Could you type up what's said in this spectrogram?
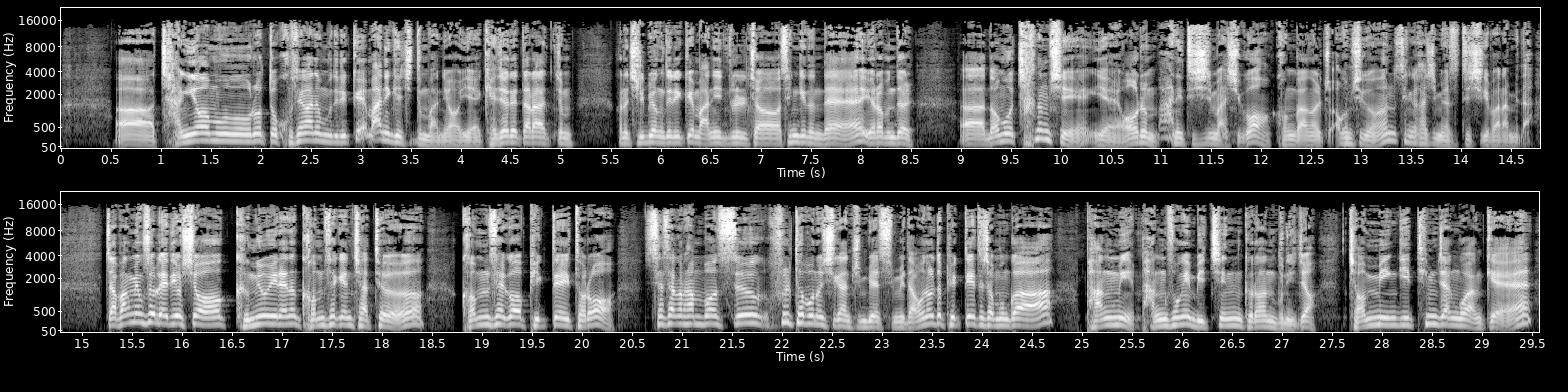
아, 장염으로 또 고생하는 분들이 꽤 많이 계시더만요. 예, 계절에 따라 좀 그런 질병들이 꽤 많이들 저 생기는데, 여러분들, 아, 너무 찬 음식, 예, 얼음 많이 드시지 마시고 건강을 조금씩은 생각하시면서 드시기 바랍니다. 자, 박명수 라디오쇼 금요일에는 검색엔 차트, 검색어 빅데이터로 세상을 한번 쓱 훑어보는 시간 준비했습니다. 오늘도 빅데이터 전문가 박미, 방송에 미친 그런 분이죠. 전민기 팀장과 함께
